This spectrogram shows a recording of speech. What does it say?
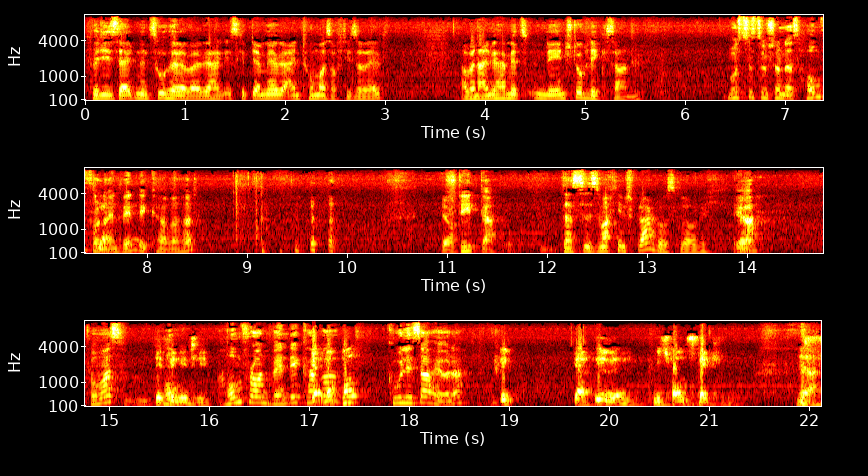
Für die seltenen Zuhörer, weil wir, es gibt ja mehr wie einen Thomas auf dieser Welt. Aber nein, wir haben jetzt den Stuchlik san. Wusstest du schon, dass Homefront ein Wendecover hat? Ja. Steht da. Das ist, macht ihn sprachlos, glaube ich. Ja. Thomas? Definitiv. Home, Homefront Ja, Wendecover? nochmal? Coole Sache, oder? Ja, irre. Mich haut's weg. Ja,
